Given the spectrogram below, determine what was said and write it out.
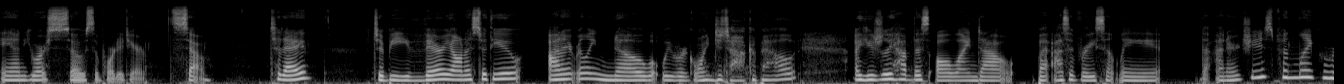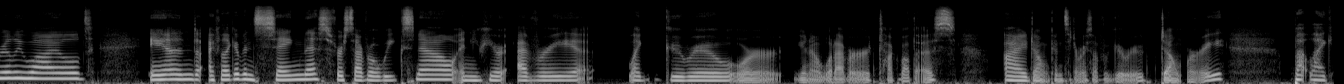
and you are so supported here. So, today, to be very honest with you, I didn't really know what we were going to talk about. I usually have this all lined out, but as of recently, the energy's been like really wild. And I feel like I've been saying this for several weeks now, and you hear every like guru or, you know, whatever talk about this. I don't consider myself a guru, don't worry. But like,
